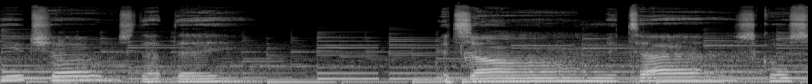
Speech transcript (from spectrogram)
you chose that day. Its only task was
